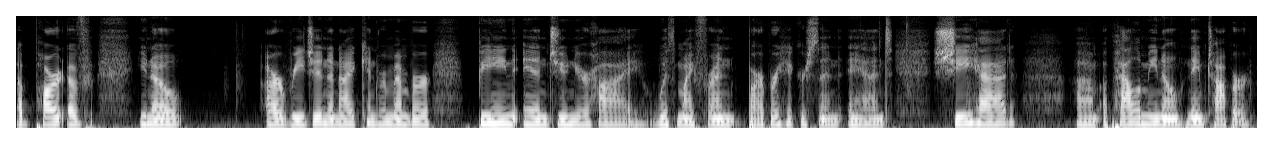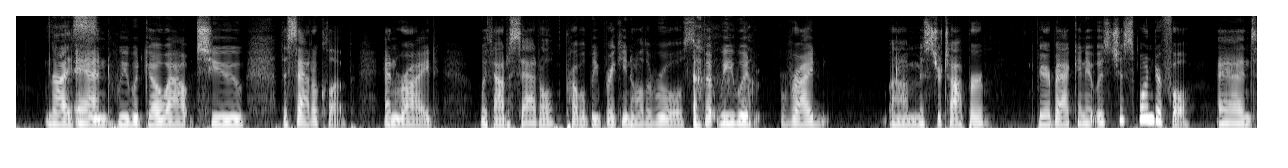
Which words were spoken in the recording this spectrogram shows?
a part of, you know, our region. And I can remember being in junior high with my friend Barbara Hickerson, and she had um, a Palomino named Topper. Nice. And we would go out to the saddle club and ride without a saddle, probably breaking all the rules. But we would ride um, Mr. Topper bareback, and it was just wonderful. And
